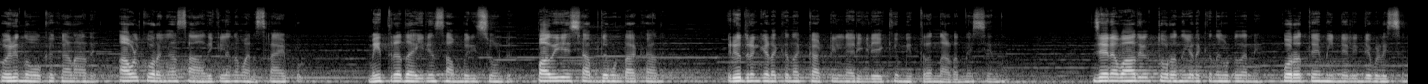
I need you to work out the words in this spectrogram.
ഒരു നോക്ക് കാണാതെ അവൾക്ക് ഉറങ്ങാൻ സാധിക്കില്ലെന്ന് മനസ്സിലായപ്പോൾ മിത്ര ധൈര്യം സംഭരിച്ചുകൊണ്ട് പതിയെ ശബ്ദമുണ്ടാക്കാതെ രുദ്രൻ കിടക്കുന്ന കട്ടിലിനരികിലേക്ക് മിത്ര നടന്നു ചെന്നു. ജനവാതിൽ തുറന്നു കിടക്കുന്നതുകൊണ്ട് തന്നെ പുറത്തെ മിന്നലിന്റെ വെളിച്ചം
